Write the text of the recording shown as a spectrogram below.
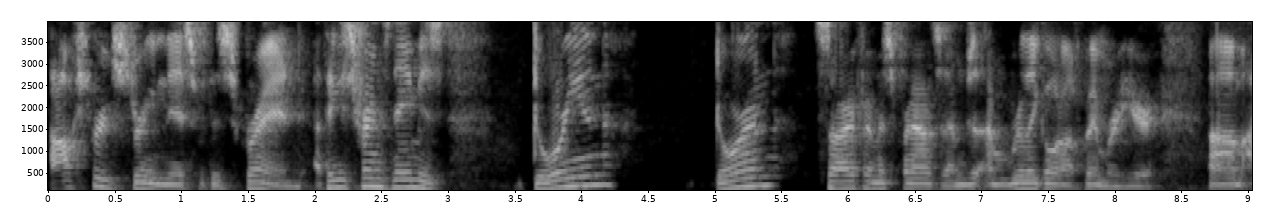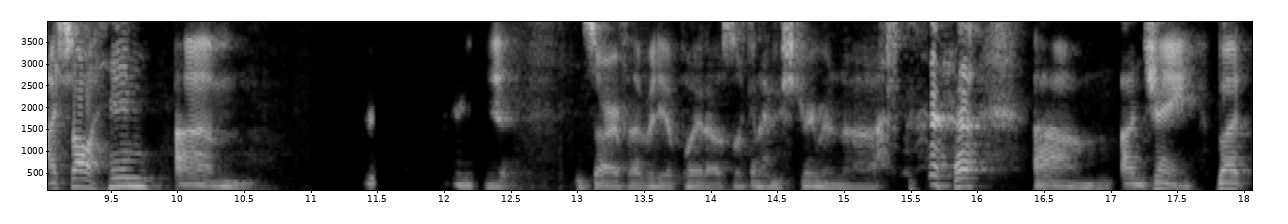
Oxford streamed this with his friend. I think his friend's name is Dorian. Doran. Sorry if I mispronounced it. I'm just, I'm really going off memory here. Um, I saw him. Um, and sorry if that video played. I was looking at who's streaming uh, um, Unchained, but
